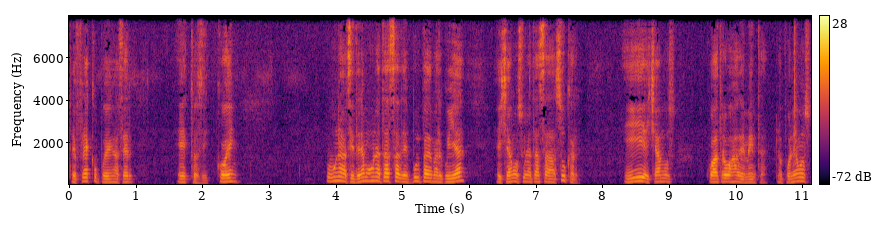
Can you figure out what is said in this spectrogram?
refresco, pueden hacer esto así. Cogen una, si tenemos una taza de pulpa de maracuyá, echamos una taza de azúcar y echamos cuatro hojas de menta. Lo ponemos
